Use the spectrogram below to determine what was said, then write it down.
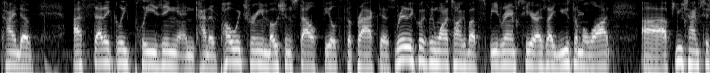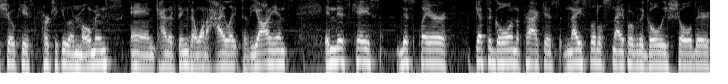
kind of aesthetically pleasing and kind of poetry motion style feel to the practice. Really quickly want to talk about speed ramps here as I use them a lot uh, a few times to showcase particular moments and kind of things I want to highlight to the audience. In this case, this player gets a goal in the practice, nice little snipe over the goalie's shoulder.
